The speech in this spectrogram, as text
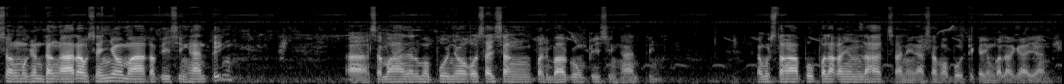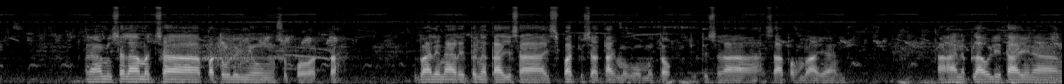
Isang magandang araw sa inyo mga ka-fishing hunting. Ah, samahan na naman po niyo ako sa isang panibagong fishing hunting. Kamusta nga po pala kayong lahat? Sana nasa mabuti kayong kalagayan. Maraming salamat sa patuloy niyong suporta. Bale narito na tayo sa spot kung saan tayo mamumutok dito sa Sapang Bayan. Hahanap la ulit tayo ng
